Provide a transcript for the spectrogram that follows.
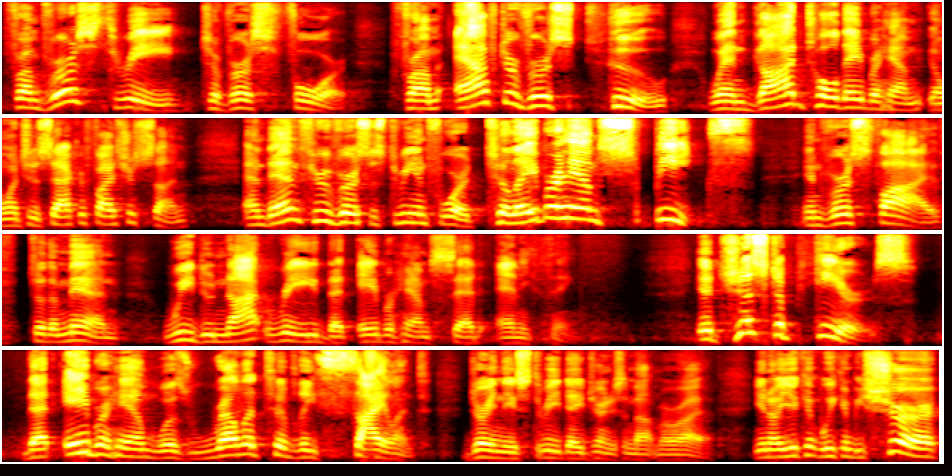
from verse 3 to verse 4, from after verse 2, when God told Abraham, I want you to sacrifice your son, and then through verses 3 and 4, till Abraham speaks in verse 5 to the men, we do not read that Abraham said anything. It just appears that Abraham was relatively silent during these three day journeys to Mount Moriah. You know, you can, we can be sure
